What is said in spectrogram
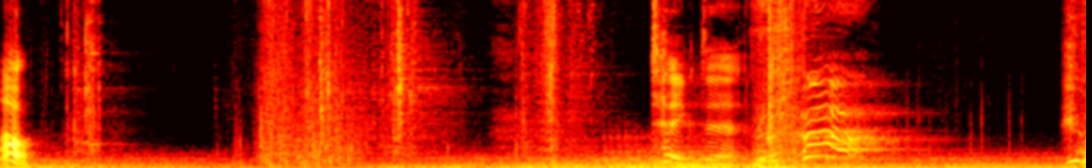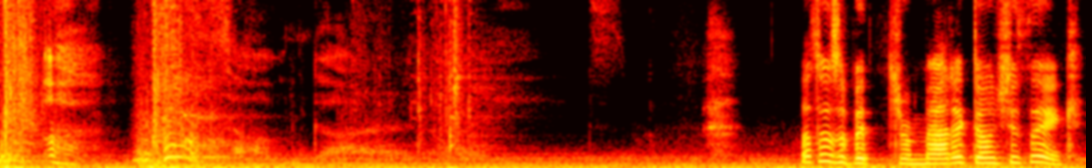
Oh. Take this. That was a bit dramatic, don't you think?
